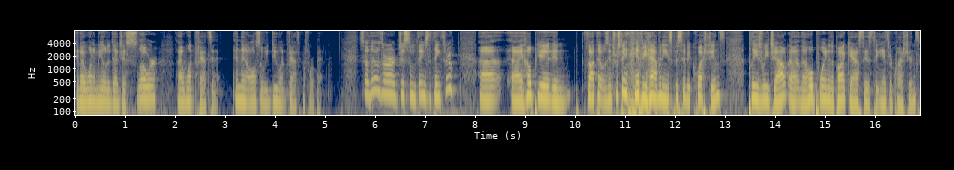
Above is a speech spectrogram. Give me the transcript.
If I want a meal to digest slower, I want fats in it. And then also, we do want fats before bed. So those are just some things to think through. Uh, I hope you in, thought that was interesting. If you have any specific questions, please reach out. Uh, the whole point of the podcast is to answer questions.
